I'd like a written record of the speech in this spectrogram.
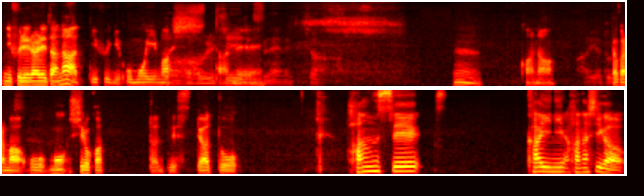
に触れられたなっていうふうに思いましたしいでね。うん、かな。だからまあお面白かったです。であと反省会に話が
